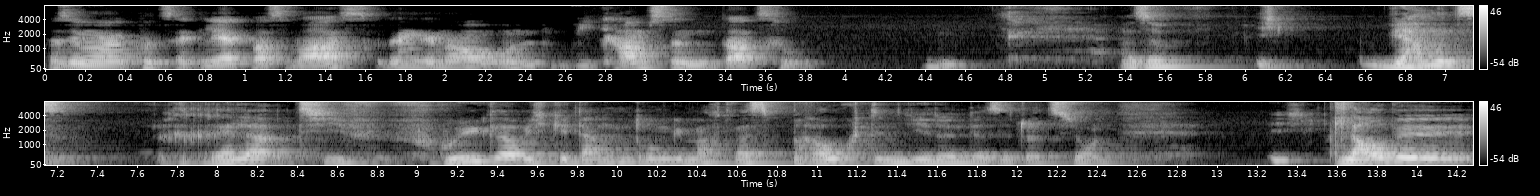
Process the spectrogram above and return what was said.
dass ihr mal kurz erklärt, was war es denn genau und wie kam es denn dazu? Also ich, wir haben uns relativ früh, glaube ich, Gedanken drum gemacht, was braucht denn jeder in der Situation. Ich glaube,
